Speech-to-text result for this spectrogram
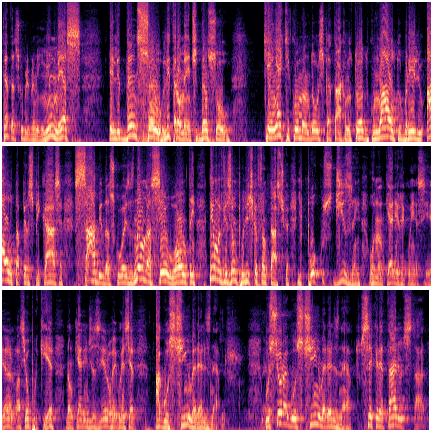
tenta descobrir para mim, em um mês, ele dançou, literalmente dançou. Quem é que comandou o espetáculo todo com alto brilho, alta perspicácia, sabe das coisas, não nasceu ontem, tem uma visão política fantástica. E poucos dizem ou não querem reconhecer, lá sei o porquê, não querem dizer ou reconhecer. Agostinho Meirelles Neto. O senhor Agostinho Meirelles Neto, secretário de Estado,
